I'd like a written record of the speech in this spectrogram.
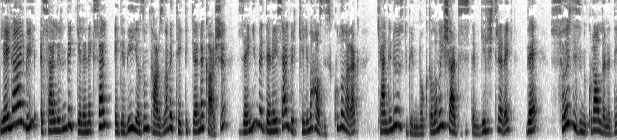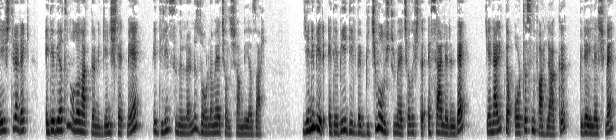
Leyla Erbil eserlerinde geleneksel edebi yazım tarzına ve tekniklerine karşı zengin ve deneysel bir kelime haznesi kullanarak kendine özgü bir noktalama işareti sistemi geliştirerek ve söz dizimi kurallarını değiştirerek edebiyatın olanaklarını genişletmeye ve dilin sınırlarını zorlamaya çalışan bir yazar. yeni bir edebi dil ve biçim oluşturmaya çalıştığı eserlerinde genellikle orta sınıf ahlakı, bireyleşme,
